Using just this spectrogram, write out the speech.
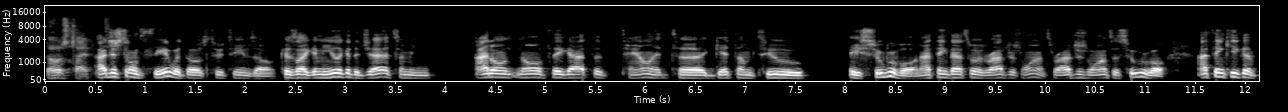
those type. I just don't see it with those two teams though, because like I mean, you look at the Jets. I mean, I don't know if they got the talent to get them to a Super Bowl. And I think that's what Rodgers wants. Rodgers wants a Super Bowl. I think he could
